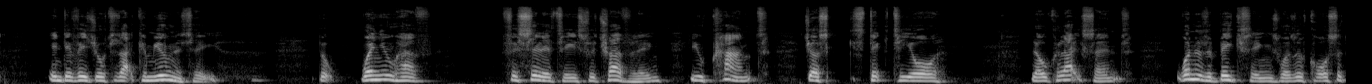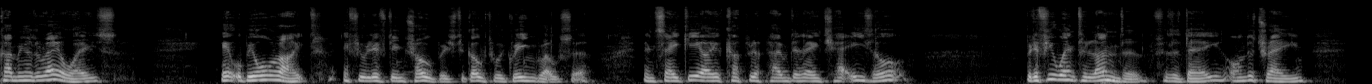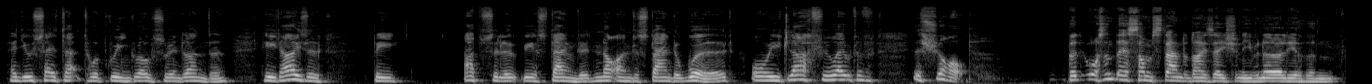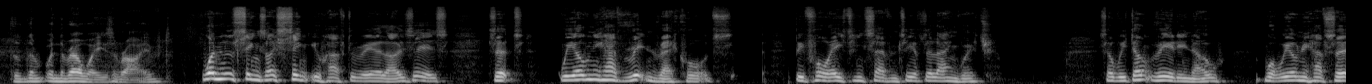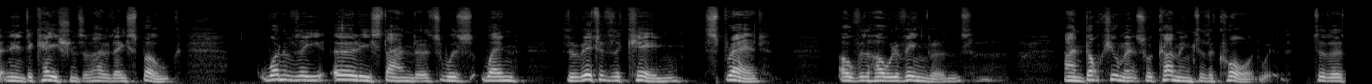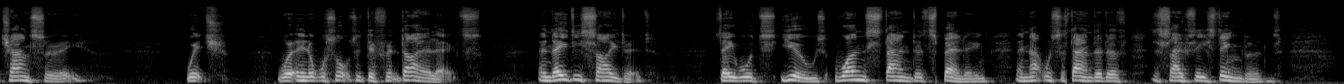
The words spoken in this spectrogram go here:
individual to that community. But when you have facilities for travelling, you can't just stick to your local accent. One of the big things was, of course, the coming of the railways. It would be all right if you lived in Trowbridge to go to a greengrocer and say, give I a couple of pounds of egg chatties, or. But if you went to London for the day on the train and you said that to a greengrocer in London, he'd either be absolutely astounded, not understand a word, or he'd laugh you out of the shop. But wasn't there some standardisation even earlier than the, the, when the railways arrived? One of the things I think you have to realise is that we only have written records before 1870 of the language. So we don't really know, well, we only have certain indications of how they spoke. One of the early standards was when the writ of the king spread over the whole of England, and documents were coming to the court, to the chancery, which were in all sorts of different dialects. And they decided they would use one standard spelling, and that was the standard of the southeast England.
